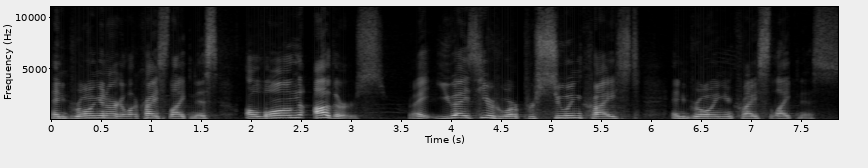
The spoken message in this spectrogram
and growing in our Christ likeness along others, right? You guys here who are pursuing Christ and growing in Christ likeness.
